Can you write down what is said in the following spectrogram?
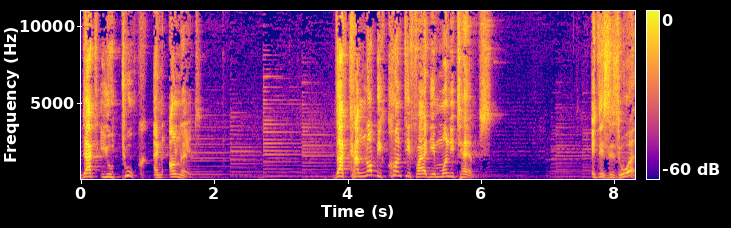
that you took and honored that cannot be quantified in money terms. It is His word.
